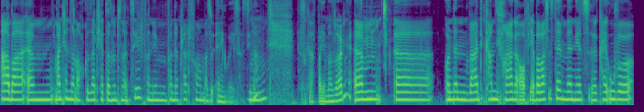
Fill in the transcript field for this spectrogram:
Aber ähm, manche haben dann auch gesagt, ich habe dann ein bisschen erzählt von, dem, von der Plattform, also Anyways heißt die, ne? Mhm. Das darf man ja mal sagen. Ähm, äh, und dann war, kam die Frage auf, ja, aber was ist denn, wenn jetzt äh, Kai Uwe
